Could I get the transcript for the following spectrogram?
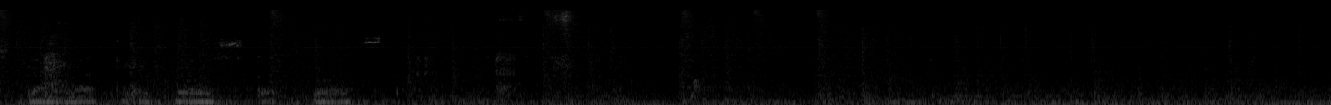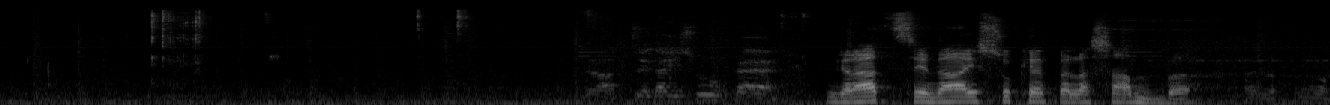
Spostiamo un attimo questo, questo. Grazie Daisuke. Grazie Daisuke per la sub. Allora, finiamo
